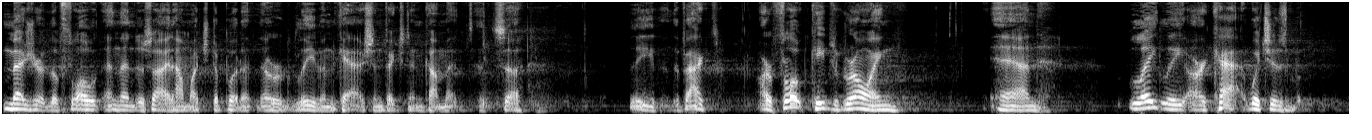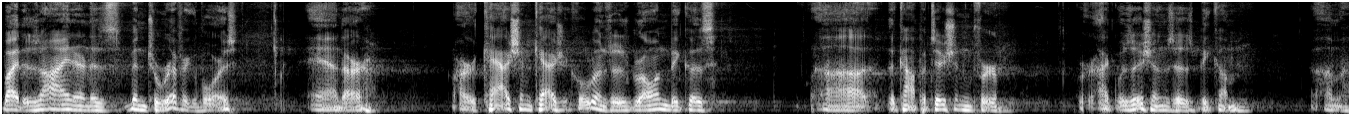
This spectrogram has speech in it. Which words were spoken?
measure the float and then decide how much to put in or leave in cash and fixed income. The fact our float keeps growing and lately our cat, which is by design and has been terrific for us, and our, our cash and cash equivalents has grown because uh, the competition for, acquisitions has become um,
